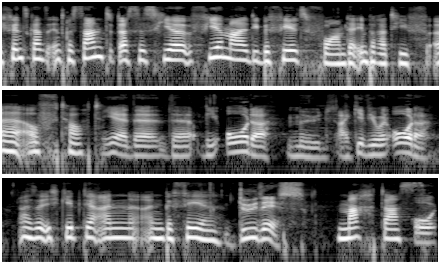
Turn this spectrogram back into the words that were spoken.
Ich finde es ganz interessant, dass es hier viermal die Befehlsform, der Imperativ, äh, auftaucht. Yeah, the, the, the order mood. I give you an order. Also ich gebe dir einen, einen Befehl. Do this. mach das or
